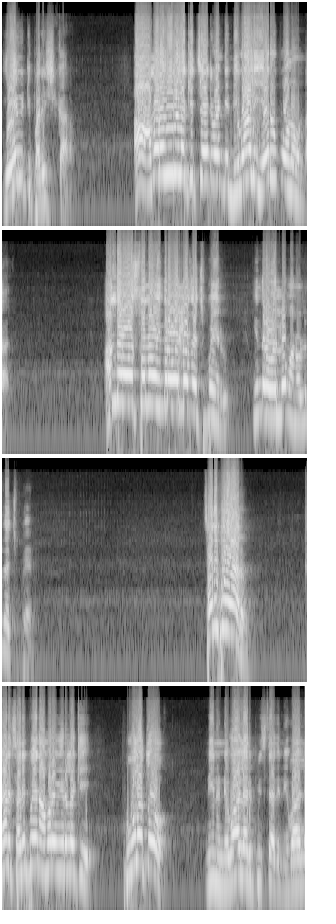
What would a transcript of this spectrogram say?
ఏమిటి పరిష్కారం? ఆ అమరవీరులకు ఇచ్చేటువంటి నివాళి ఏ రూపంలో ఉండాలి? అందరూ వస్తున్నాం ఇంద్రవల్లిలో చచ్చిపోయారు. ఇంద్రవల్లిలో మనోళ్ళు చచ్చిపోయారు. చనిపోయారు. కానీ చనిపోయిన అమరవీరులకి పూలతో నేను నివాళి అర్పిస్తే అది నివాళ?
